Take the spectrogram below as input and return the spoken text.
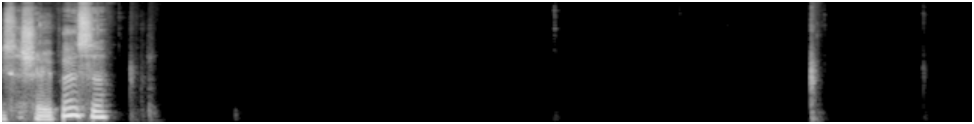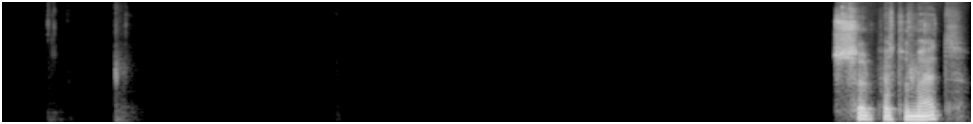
Mais ça, je savais pas, ça. Sol pour tomate.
